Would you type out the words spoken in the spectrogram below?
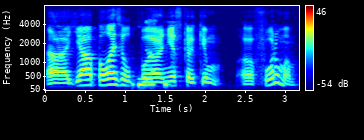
А, я полазил по нескольким э, форумам.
